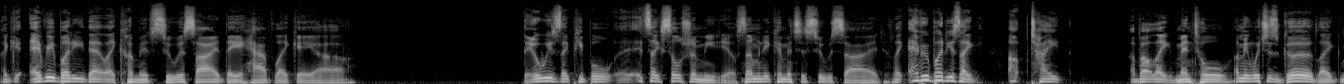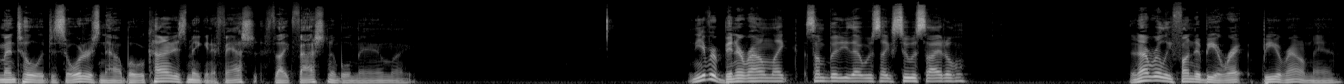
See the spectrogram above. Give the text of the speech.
like everybody that like commits suicide, they have like a. Uh, they always like people. It's like social media. Somebody commits a suicide. Like everybody's like uptight about like mental. I mean, which is good, like mental disorders now. But we're kind of just making it fashion, like fashionable, man. Like, and you ever been around like somebody that was like suicidal? They're not really fun to be ar- be around, man.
